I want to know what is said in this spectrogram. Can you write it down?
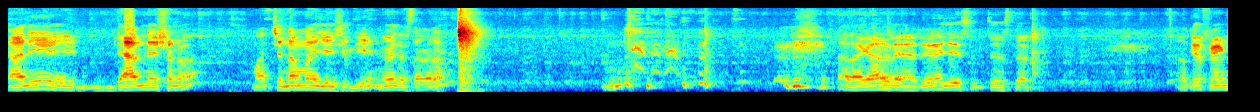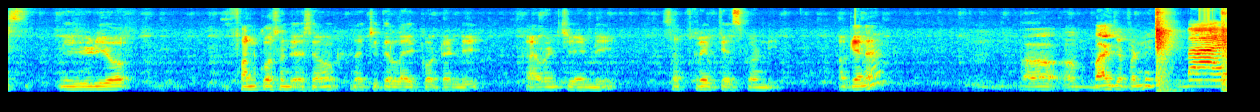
కానీ డామినేషను మా చిన్నమ్మాయి చేసింది. నువ్వే చేస్తావు కదా? అలా కాదులే నువ్వే చేసి చేస్తారు. ఓకే ఫ్రెండ్స్ ఈ వీడియో ఫన్ కోసం చేసాం నచ్చితే లైక్ కొట్టండి కామెంట్ చేయండి సబ్స్క్రైబ్ చేసుకోండి. ఓకేనా? బాయ్ చెప్పండి బాయ్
